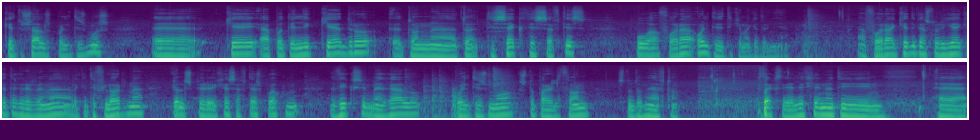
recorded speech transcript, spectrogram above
και τους άλλους πολιτισμούς ε, και αποτελεί κέντρο ε, των, ε, των, της έκθεσης αυτής που αφορά όλη τη Δυτική Μακεδονία. Αφορά και την Καστοριά και τα Γρεβενά, αλλά και τη Φλόρινα και όλες τις περιοχές αυτές που έχουν δείξει μεγάλο πολιτισμό στο παρελθόν στον τομέα αυτό. Κοιτάξτε, η αλήθεια είναι ότι ε,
